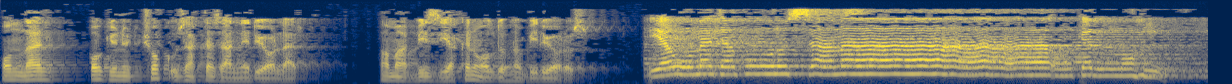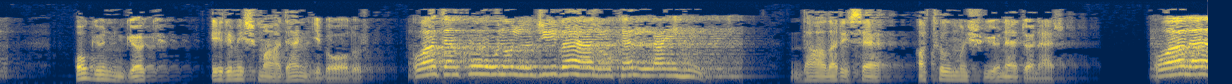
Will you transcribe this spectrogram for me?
Onlar o günü çok uzakta zannediyorlar. Ama biz yakın olduğunu biliyoruz. يوم تكون السماء كالمهل O gün gök erimiş maden gibi olur. وتكون الجبال كالعهن Dağlar ise atılmış yüne döner. ولا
